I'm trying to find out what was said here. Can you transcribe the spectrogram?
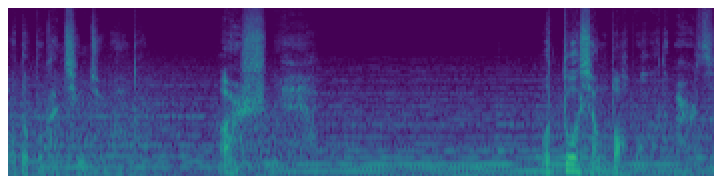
我都不敢轻举妄动。二十年呀，我多想抱抱我的儿子。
